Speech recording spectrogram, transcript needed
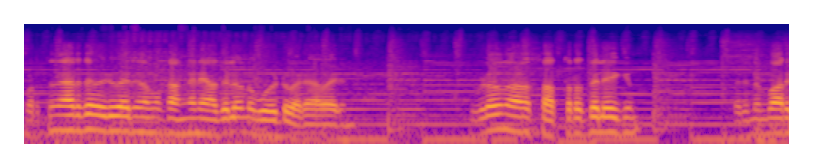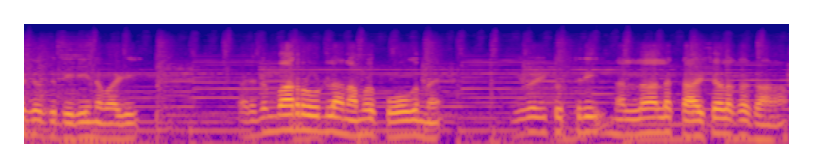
കുറച്ച് നേരത്തെ വരുമായിരുന്നു നമുക്ക് അങ്ങനെ അതിലൊന്ന് പോയിട്ട് വരാമായിരുന്നു. ഇവിടെ നിന്നാണ് സത്രത്തിലേക്കും പരുന്തുംപാറയ്ക്കൊക്കെ തിരിയുന്ന വഴി. പരുന്തുംപാറ റൂട്ടിലാണ് നമ്മൾ പോകുന്നത്. ഈ വഴിക്ക് ഒത്തിരി നല്ല നല്ല കാഴ്ചകളൊക്കെ കാണാം.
